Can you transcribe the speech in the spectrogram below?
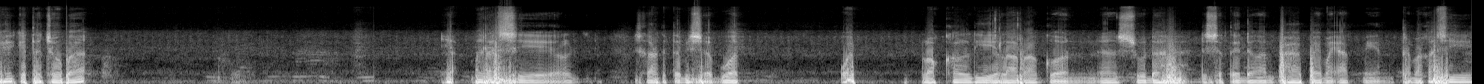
Oke, kita coba. Ya, berhasil. Sekarang kita bisa buat web lokal di Laragon yang sudah disertai dengan PHP MyAdmin. Terima kasih.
